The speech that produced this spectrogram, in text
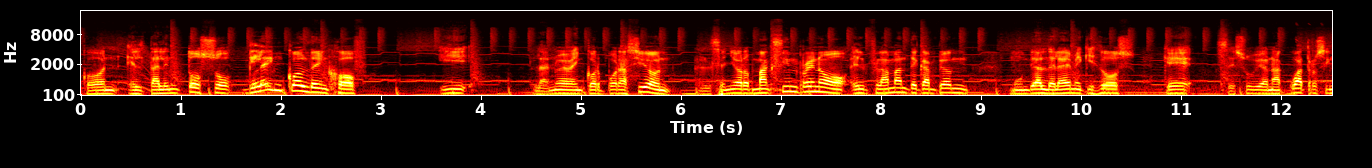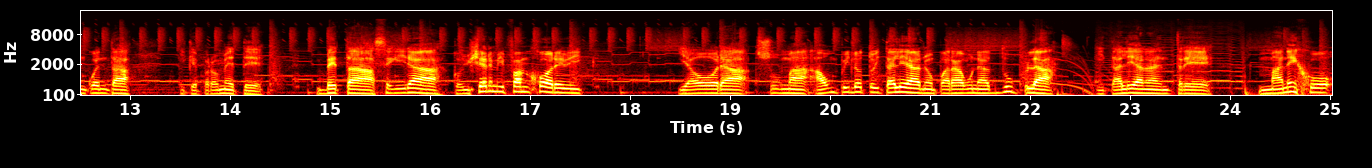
con el talentoso Glenn Coldenhoff y la nueva incorporación, el señor Maxime Renault, el flamante campeón mundial de la MX2 que se sube a una 450 y que promete. Beta seguirá con Jeremy Van Horevic y ahora suma a un piloto italiano para una dupla italiana entre manejo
